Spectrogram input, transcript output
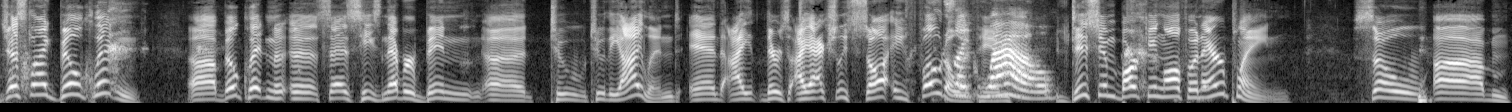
just like Bill Clinton. Uh, Bill Clinton uh, says he's never been uh, to to the island, and I there's I actually saw a photo It's like, of him wow. disembarking off an airplane. So, um,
